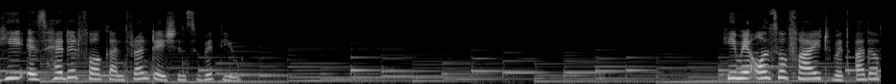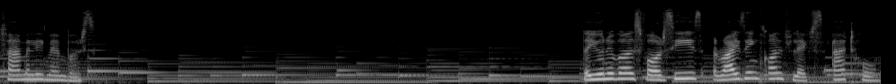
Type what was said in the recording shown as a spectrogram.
He is headed for confrontations with you. He may also fight with other family members. The universe foresees rising conflicts at home.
